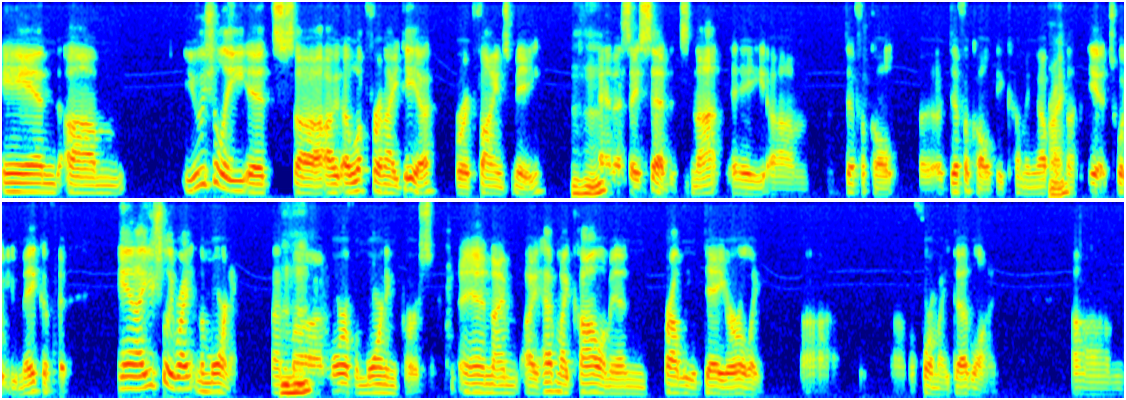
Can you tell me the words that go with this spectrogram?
And um, usually, it's uh, I, I look for an idea where it finds me, hmm and as I said, it's not a um, difficult uh, difficulty coming up Right. with an idea. It's what you make of it. And I usually write in the morning. I'm Mhm. uh, more of a morning person, and I'm I have my column in probably a day early uh, uh, before my deadline, um,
